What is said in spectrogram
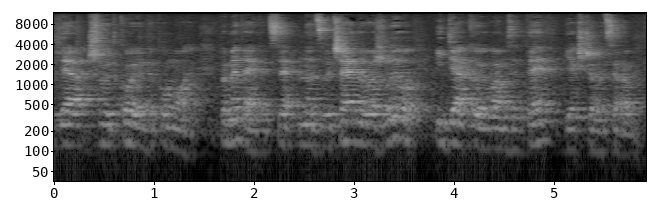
для швидкої допомоги. Пам'ятайте, це надзвичайно важливо і дякую вам за те, якщо ви це робите.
